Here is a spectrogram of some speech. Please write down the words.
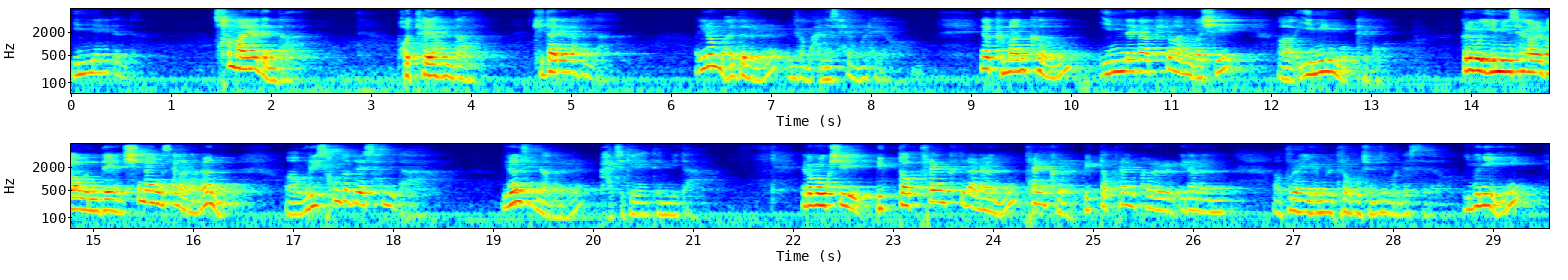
인내해야 된다. 참아야 된다. 버텨야 한다. 기다려야 한다. 이런 말들을 우리가 많이 사용을 해요. 그러니까 그만큼 인내가 필요한 것이 어, 이민 목회고 그리고 이민 생활 가운데 신앙 생활하는 어, 우리 성도들의 삶이다. 이런 생각을 가지게 됩니다. 여러분 혹시 빅터 프랭클이라는 프랭클, 빅터 프랭클이라는 어, 분의 이름을 들어보셨는지 모르겠어요. 이분이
